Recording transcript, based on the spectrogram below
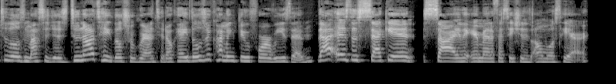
to those messages. Do not take those for granted, okay? Those are coming through for a reason. That is the second sign that your manifestation is almost here.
